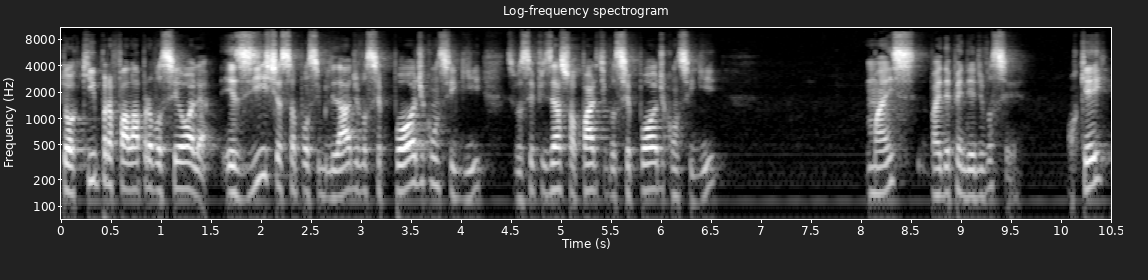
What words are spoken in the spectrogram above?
Tô aqui para falar para você, olha, existe essa possibilidade, você pode conseguir. Se você fizer a sua parte, você pode conseguir. Mas vai depender de você. OK?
